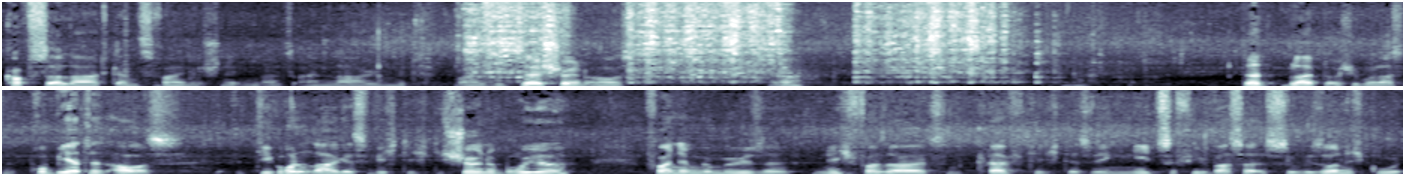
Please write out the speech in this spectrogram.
Kopfsalat, ganz fein geschnitten als Einlage mit, weil sieht sehr schön aus. Ja, das bleibt euch überlassen. Probiert es aus. Die Grundlage ist wichtig. Die schöne Brühe von dem Gemüse, nicht versalzen, kräftig, deswegen nie zu viel Wasser ist sowieso nicht gut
